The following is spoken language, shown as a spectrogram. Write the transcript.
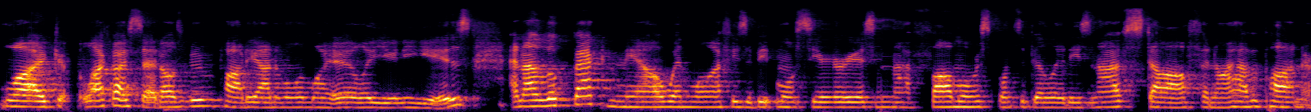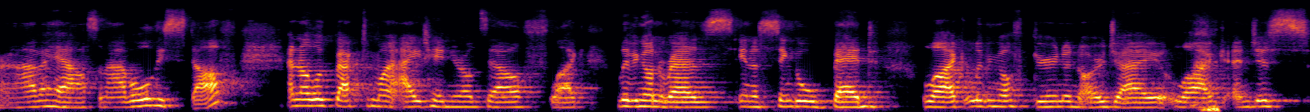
Like, like I said, I was a bit of a party animal in my early uni years. And I look back now when life is a bit more serious and I have far more responsibilities and I have staff and I have a partner and I have a house and I have all this stuff. And I look back to my 18 year old self, like living on res in a single bed, like living off goon and OJ, like, and just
